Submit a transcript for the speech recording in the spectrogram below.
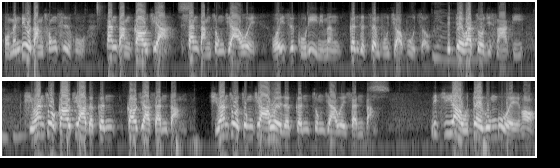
我们六档冲刺股，三档高价，三档中价位，我一直鼓励你们跟着政府脚步走。你对外做去三低，喜欢做高价的跟高价三档，喜欢做中价位的跟中价位三档。你只要有对阮买的吼，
